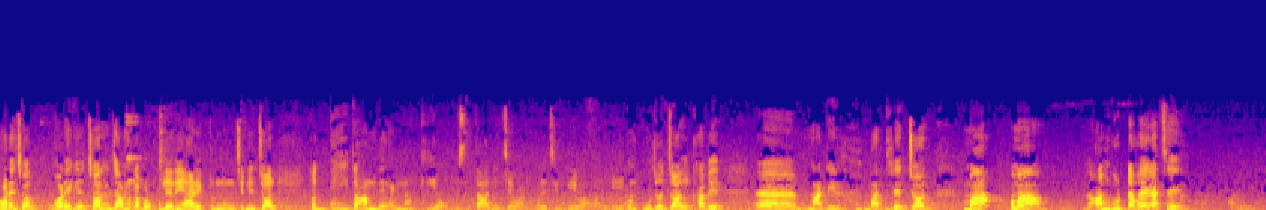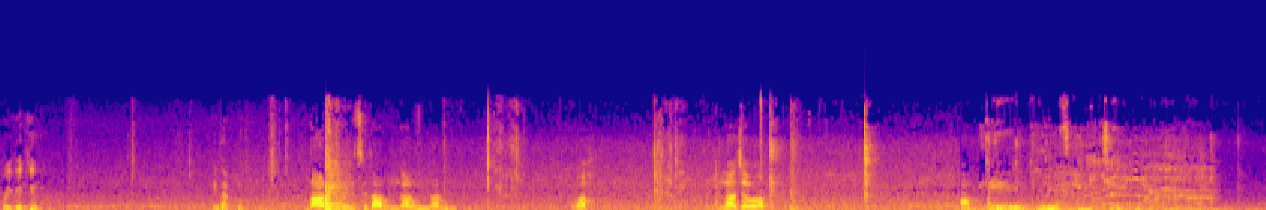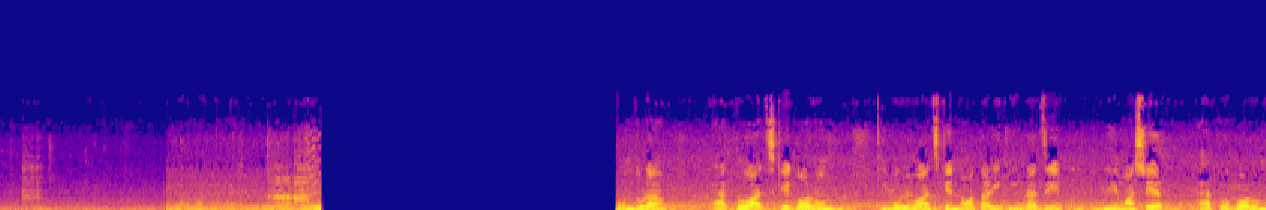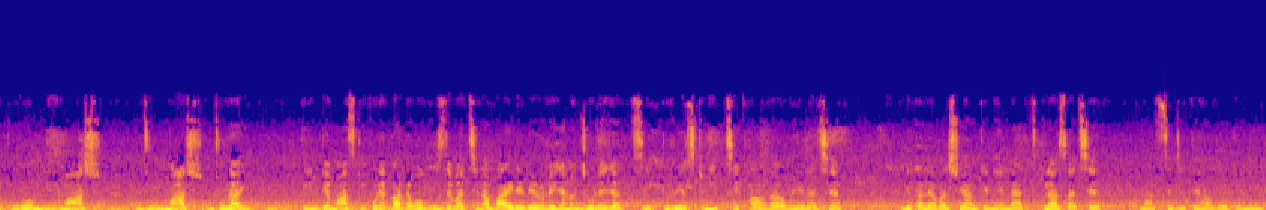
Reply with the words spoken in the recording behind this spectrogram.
ঘরে চল, ঘরে গিয়ে চল জামা কাপড় খুলে দিয়ে আর একটু নুন চিনির জল। তো দিদাম দেখ না কি অবস্থা, নিচে বার করেছি। গিয়ে বাবা এখন পুজোর জল খাবে মাটির পাত্রের জল। মা, ও মা আমগুরটা হয়ে গেছে? ওই দেখি। এই দেখো, দারুণ হয়েছে, দারুণ দারুণ দারুণ। বাহ, লাজবাব। বন্ধুরা, এত আজকে গরম, কি বলব, আজকে ন তারিখ ইংরাজি, মে মাসের। এত গরম পুরো মে মাস, জুন মাস, জুলাই। তিনটে মাস কি করে কাটাবো বুঝতে পারছি না। বাইরে বেরোলেই যেন জ্বলে যাচ্ছি। একটু রেস্ট নিচ্ছি খাওয়া দাওয়া হয়ে গেছে। বিকালে আবার শ্রেয়াঙ্কে নিয়ে ম্যাথ ক্লাস আছে। ম্যাথসে যেতে হবে ওকে নিয়ে।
